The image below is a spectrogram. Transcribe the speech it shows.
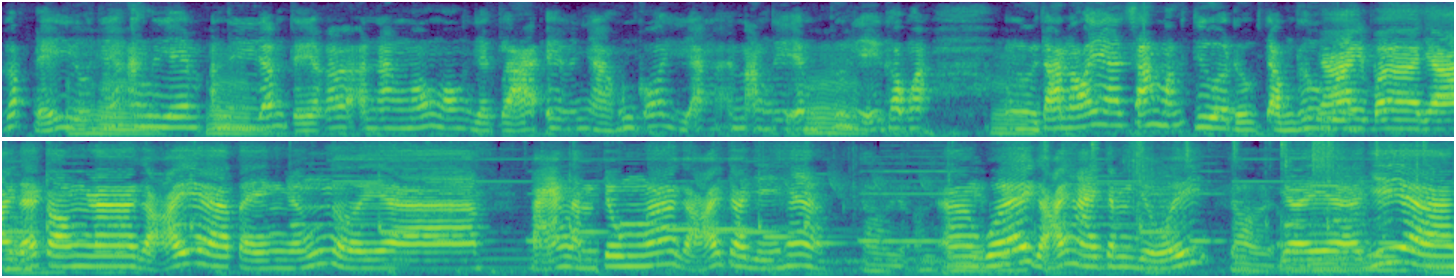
gấp để vô Ừ. nhé ăn đi em anh Ừ. đi đám tiệc á anh ăn món ngon vật lạ em ở nhà không có gì ăn em ăn đi em Ừ. cứ vậy không á ừ. người ta nói á, sáng mắt chưa được chồng thương luôn. rồi rồi để con à, gửi à, tiền những người à, bạn làm chung á gửi cho gì ha? Trời ơi à, quế gửi hai trăm rưỡi. Trời rồi ơi à, với à,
